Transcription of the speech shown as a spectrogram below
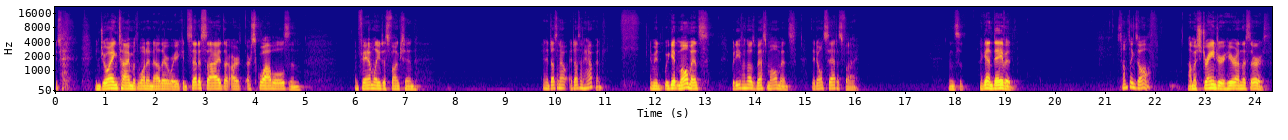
enjoying time with one another where you can set aside our, our squabbles and, and family dysfunction. And it doesn't, it doesn't happen. I mean, we get moments, but even those best moments, they don't satisfy. And so, again, David, something's off. I'm a stranger here on this earth.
